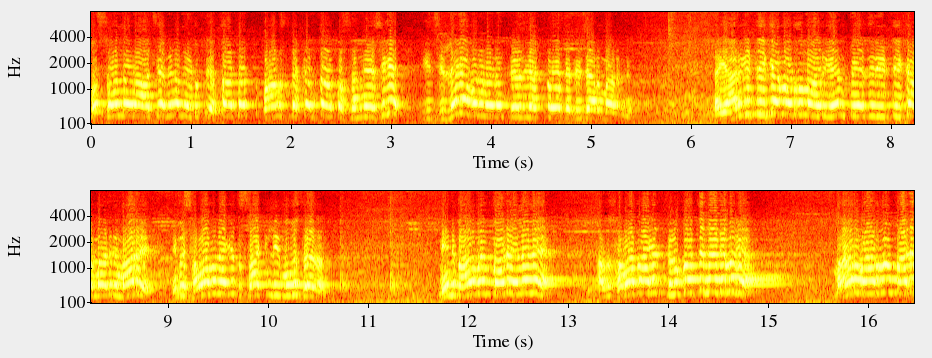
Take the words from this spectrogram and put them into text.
ಬಸವಣ್ಣವರ ಆಚರಣೆಗಳನ್ನ ಇಡು ಯಥಾರ್ಥ ಪಾಲಿಸ್ತಕ್ಕಂಥ ಒಬ್ಬ ಸನ್ಯಾಸಿಗೆ ಈ ಜಿಲ್ಲೆಗೆ ಬರಬೇಡ ಅಂತ ಹೇಳಿದ್ರೆ ಎಷ್ಟು ಹೋಗಕ್ಕೆ ವಿಚಾರ ಮಾಡಿ ನೀವು ಯಾರಿಗೆ ಟೀಕೆ ಮಾಡುದಿಲ್ಲ ಅವ್ರು ಏನ್ ಬೇದಿರಿ ಟೀಕೆ ಮಾಡ್ರಿ ಮಾಡ್ರಿ. ನಿಮ್ಗೆ ಸಮಾಧಾನ ಆಗಿದ್ದು ಸಾಕಿಲ್ಲಿ ಮುಗಿಸ್ರಿ ಅದು. ನೀನು ಮಂದಿ ಮಾಡ್ರಿ ಅಲ್ಲೇ ಅದು ಸಮಾಧಾನ ಆಗಿದ್ದು ತಿಳ್ಕೊತೀನಿ ನಾ ನಿಮಗೆ. ಮಾಡಬಾರ್ದು, ಮಾಡಿ,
